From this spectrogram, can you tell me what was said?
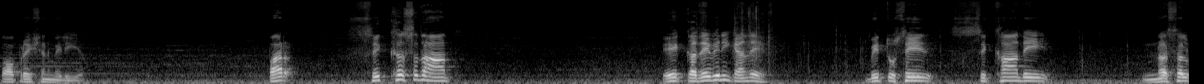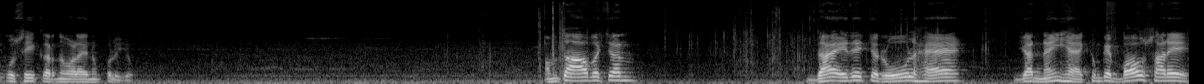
ਕੋਆਪਰੇਸ਼ਨ ਮਿਲੀ ਆ। ਪਰ ਸਿੱਖ ਸਿਧਾਂਤ ਇਹ ਕਦੇ ਵੀ ਨਹੀਂ ਕਹਿੰਦੇ ਵੀ ਤੁਸੀਂ ਸਿੱਖਾਂ ਦੀ ਨਸਲ ਕੁਸ਼ੀ ਕਰਨ ਵਾਲਿਆਂ ਨੂੰ ਭੁੱਲ ਜਾਓ। ਅਮਿਤਾਭ ਬੱਚਨ ਦਾ ਇਹਦੇ ਚ ਰੋਲ ਹੈ ਜਾਂ ਨਹੀਂ ਹੈ, ਕਿਉਂਕਿ ਬਹੁਤ ਸਾਰੇ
